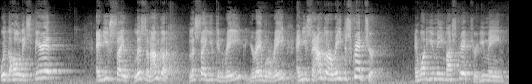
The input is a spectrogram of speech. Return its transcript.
with the Holy Spirit. And you say, Listen, I'm going to, let's say you can read, you're able to read, and you say, I'm going to read the Scripture. And what do you mean by Scripture? You mean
